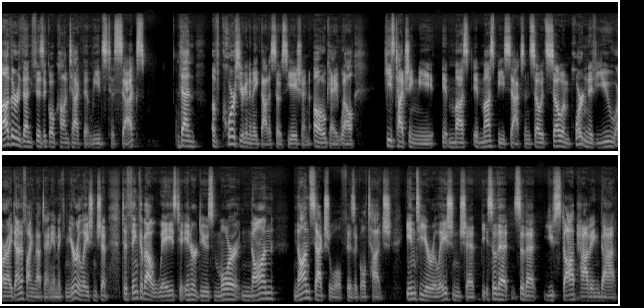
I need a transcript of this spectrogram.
other than physical contact that leads to sex, then of course you're going to make that association. Oh, okay, well, he's touching me it must it must be sex and so it's so important if you are identifying that dynamic in your relationship to think about ways to introduce more non non-sexual physical touch into your relationship so that so that you stop having that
